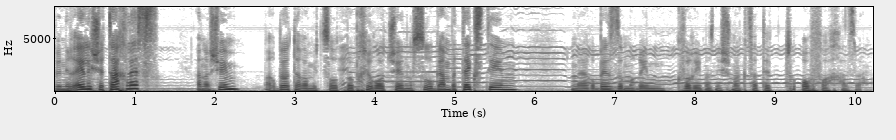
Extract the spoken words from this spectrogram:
ונראה לי שתכלס, הנשים הרבה יותר אמיצות בבחירות שהן עשו, גם בטקסטים, מהרבה זמרים גברים. אז נשמע קצת את עופרה חזה.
